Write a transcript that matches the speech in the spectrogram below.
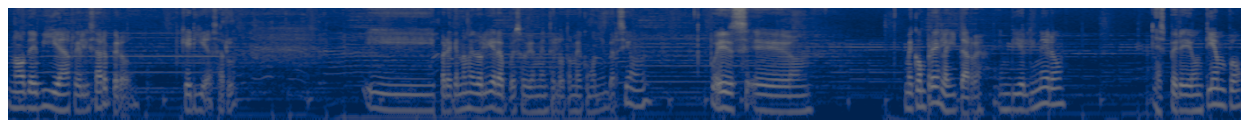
no debía realizar, pero quería hacerlo. Y para que no me doliera, pues obviamente lo tomé como una inversión. Pues eh, me compré la guitarra, envié el dinero, esperé un tiempo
